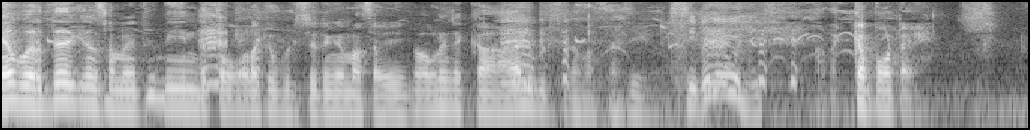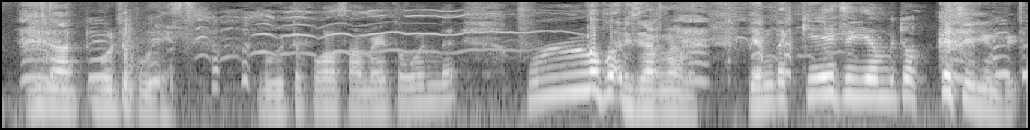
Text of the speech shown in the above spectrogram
ഞാൻ വെറുതെ ഇരിക്കുന്ന സമയത്ത് നീ എന്റെ തോളൊക്കെ പിടിച്ചിട്ട് ഇങ്ങനെ മസാജ് ചെയ്യുമ്പോൾ അവളെന്റെ കാൽ പിടിച്ചിട്ട് മസാജ് ചെയ്യും. അതൊക്കെ പോട്ടെ. ഈ നാട്ടിൽ വീട്ടിൽ പോയില്ലേ? വീട്ടിൽ പോണ സമയത്ത് ഓളിന്റെ ഫുള്ള് പരിചരണമാണ് എന്തൊക്കെ ചെയ്യാൻ പറ്റും ഒക്കെ ചെയ്യുന്നുണ്ട്.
